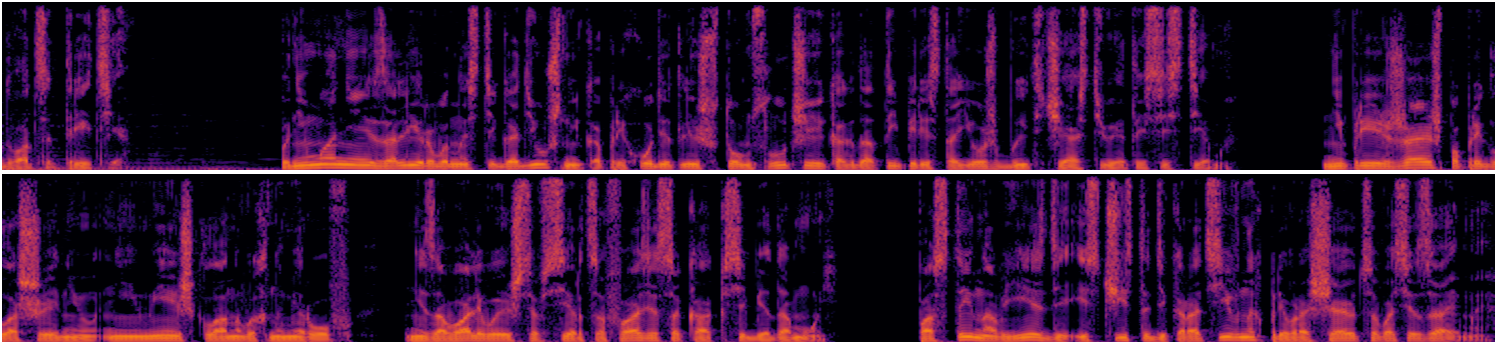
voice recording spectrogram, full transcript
23. Понимание изолированности гадюшника приходит лишь в том случае, когда ты перестаешь быть частью этой системы. Не приезжаешь по приглашению, не имеешь клановых номеров, не заваливаешься в сердце фазиса как к себе домой. Посты на въезде из чисто декоративных превращаются в осязаемые.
